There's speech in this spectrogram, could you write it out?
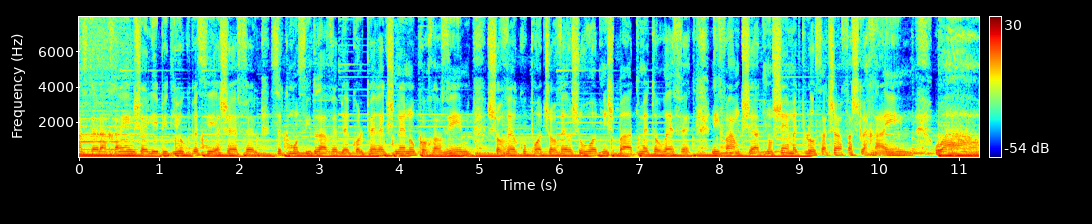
אבל החיים שלי בדיוק בשיא השפל. זה כמו סדרה ובכל פרק שנינו כוכבים. שובר קופות, שובר שורות, נשבעת מטורפת. נפעם כשאת נושמת פלוס את שפה של החיים. וואו,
